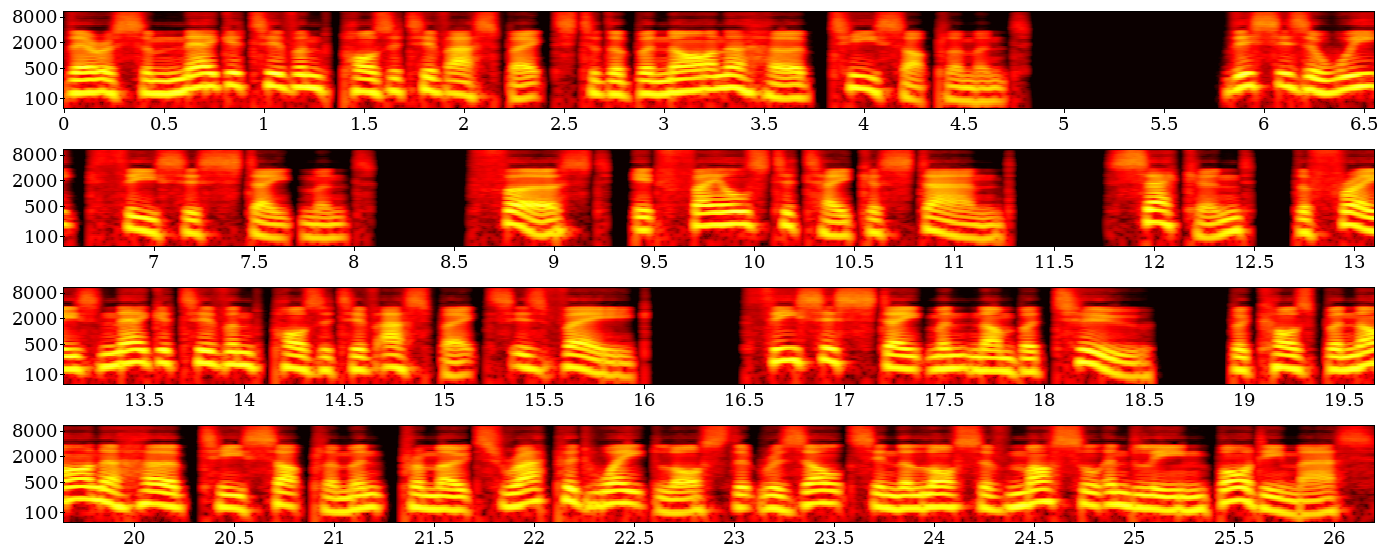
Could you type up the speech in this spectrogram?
there are some negative and positive aspects to the banana herb tea supplement. This is a weak thesis statement. First, it fails to take a stand. Second, the phrase negative and positive aspects is vague. Thesis statement number two. Because banana herb tea supplement promotes rapid weight loss that results in the loss of muscle and lean body mass,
